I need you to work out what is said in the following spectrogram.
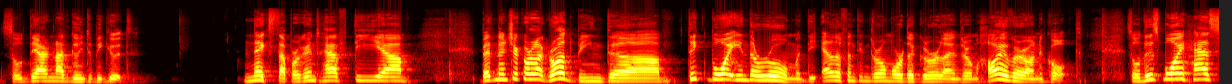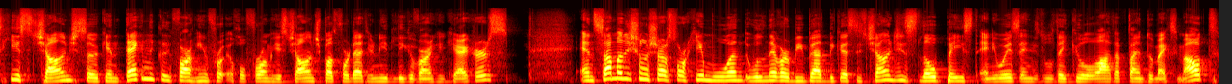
So they are not going to be good. Next up, we're going to have the uh, Batman Gorilla Grodd being the thick boy in the room, the elephant in the room, or the girl in the room, however you want to call it. So this boy has his challenge, so you can technically farm him from his challenge, but for that you need League of Anarchy characters. And some additional shards for him will never be bad because his challenge is slow paced anyways and it will take you a lot of time to max him out.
